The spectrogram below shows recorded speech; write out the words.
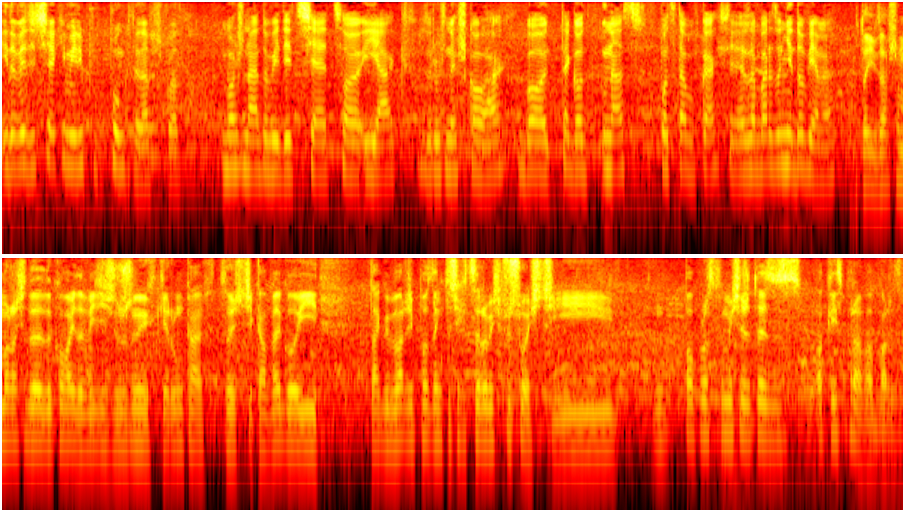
i dowiedzieć się, jakie mieli punkty na przykład. Można dowiedzieć się co i jak w różnych szkołach, bo tego u nas w podstawówkach się za bardzo nie dowiemy. Tutaj zawsze można się doedukować, dowiedzieć w różnych kierunkach coś ciekawego i tak by bardziej poznać, co się chce robić w przyszłości. I po prostu myślę, że to jest okej sprawa bardzo.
